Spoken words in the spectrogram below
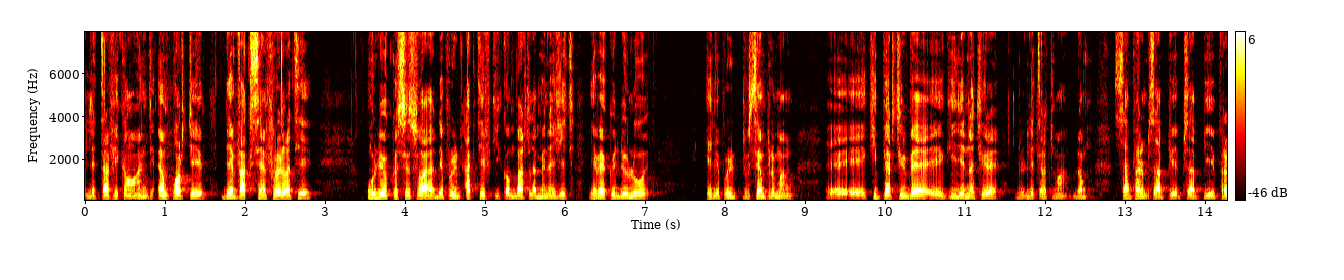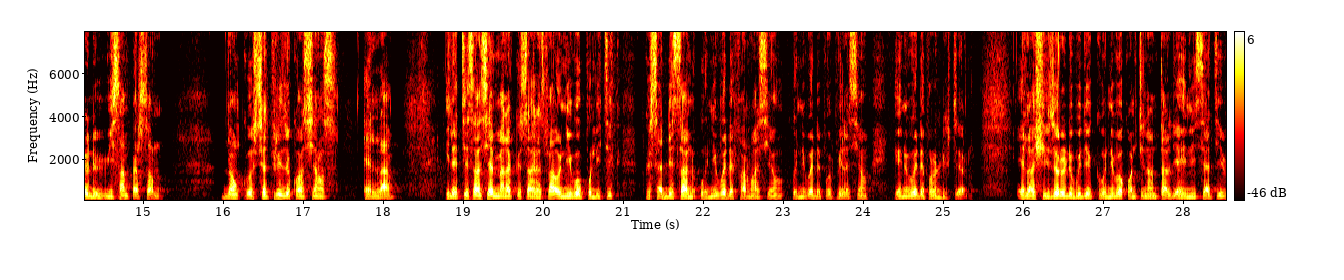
les trafiquants ont importé des vaccins frelatés. Au lieu que ce soit des produits actifs qui combattent la méningite, il n'y avait que de l'eau et des produits tout simplement qui perturbaient qui dénaturaient le, traitement. Donc, ça, ça, a pillé, près de 800 personnes. Donc, cette prise de conscience est là. Il est essentiel maintenant que ça ne reste pas au niveau politique, que ça descende au niveau des formations, au niveau des populations et au niveau des producteurs. Et là, je suis heureux de vous dire qu'au niveau continental, il y a une initiative,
